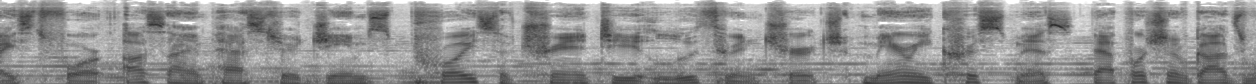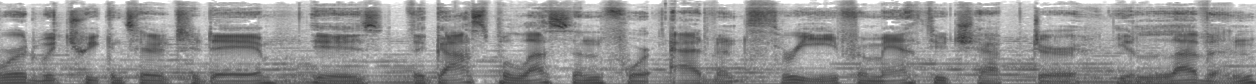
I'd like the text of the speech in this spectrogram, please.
Christ for us. I am Pastor James Preus of Trinity Lutheran Church. Merry Christmas. That portion of God's Word which we consider today is the Gospel lesson for Advent 3 from Matthew chapter 11.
